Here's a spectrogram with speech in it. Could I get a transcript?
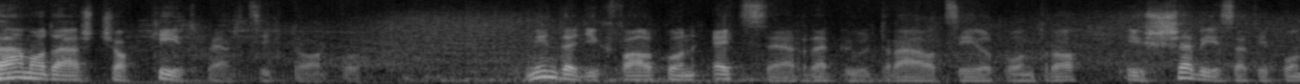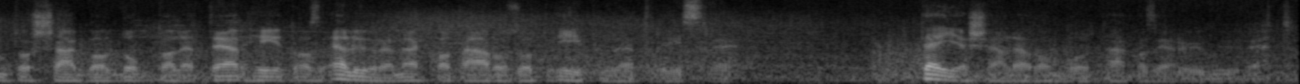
Támadás csak két percig tartott. Mindegyik Falcon egyszer repült rá a célpontra, és sebészeti pontossággal dobta le terhét az előre meghatározott épületrészre. Teljesen lerombolták az erőművet.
